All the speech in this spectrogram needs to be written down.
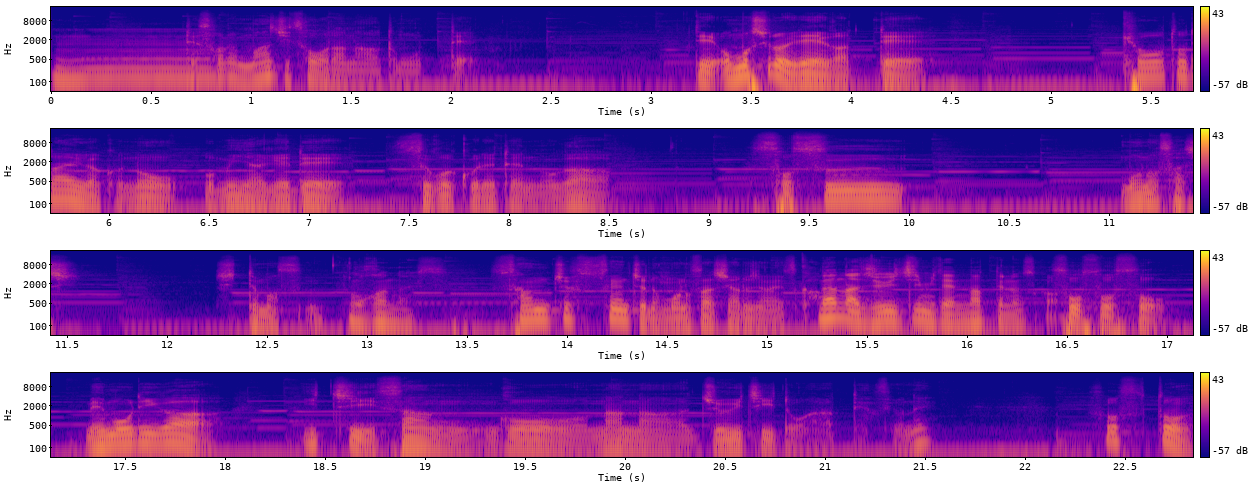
でそれマジそうだなと思って。で面白い例があって京都大学のお土産ですごく売れてるのが素数物差し。知ってます？わかんないです。30センチの物差しあるじゃないですか。711みたいになってるんですか？そうそうそう。メモリが13571とかなってるんですよね。そうすると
